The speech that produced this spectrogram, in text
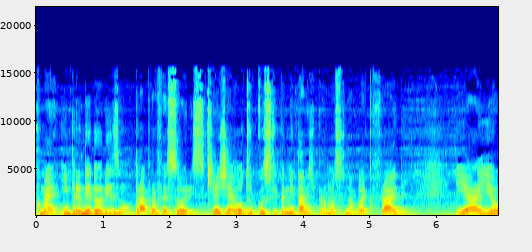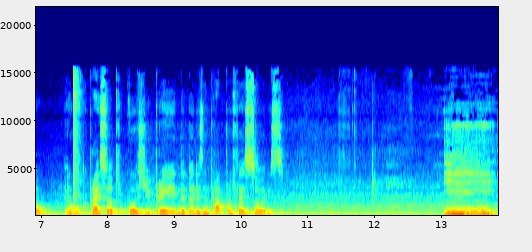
como é? Empreendedorismo para professores, que já é outro curso que também estava de promoção na Black Friday. E aí eu, eu vou comprar esse outro curso de empreendedorismo para professores. E,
